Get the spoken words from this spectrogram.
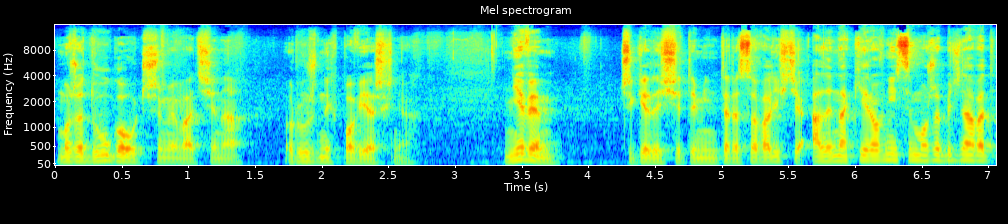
może długo utrzymywać się na różnych powierzchniach. Nie wiem, czy kiedyś się tym interesowaliście, ale na kierownicy może być nawet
